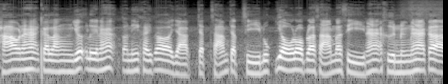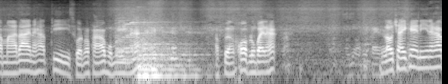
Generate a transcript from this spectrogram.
พร้าวนะฮะกำลังเยอะเลยนะฮะตอนนี้ใครก็อยากจัดสามจัดสี่ลูกเยี่ยวรอบละสามละสี่นะฮะคืนหนึ่งนะฮะก็มาได้นะครับ ที่สวนมะพร้าวผมเองนะฮะเอาเฟืองครอบลงไปนะฮะเราใช้แค่นี้นะครับ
